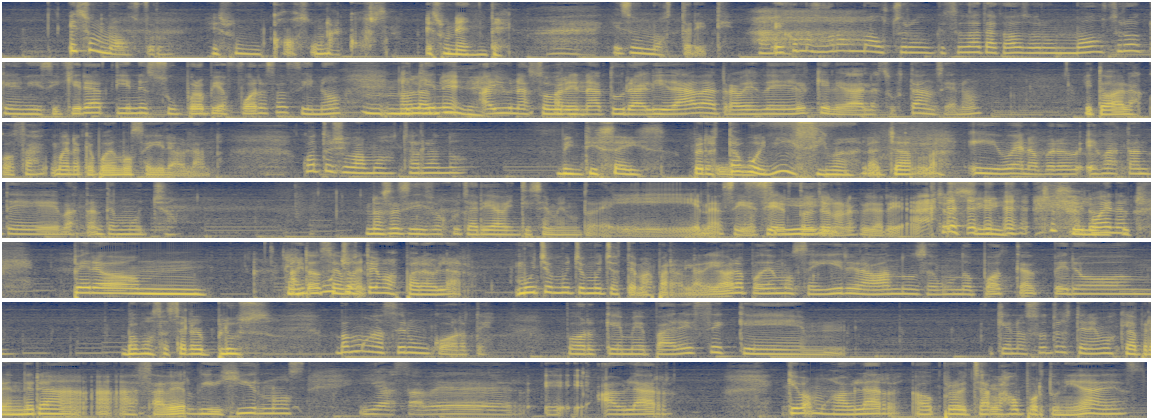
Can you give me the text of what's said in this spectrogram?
Es un monstruo. es un cos, una cosa, es un ente. Es un mostrete. Ah. Es como si fuera un monstruo, que se ha atacado sobre un monstruo que ni siquiera tiene su propia fuerza, sino No que la tiene, mide. hay una sobrenaturalidad a través de él que le da la sustancia, ¿no? Y todas las cosas, bueno, que podemos seguir hablando. ¿Cuánto llevamos charlando? 26. Pero está Uf. buenísima la charla. Y bueno, pero es bastante, bastante mucho. No sé si yo escucharía 26 minutos. Eh, no, sí, es Sí. cierto, yo no lo escucharía. Yo sí, yo sí lo bueno, escucho. pero mm, Hay entonces muchos bueno, temas para hablar. muchos, muchos, muchos temas para hablar. Y ahora podemos seguir grabando un segundo podcast, pero mm, Vamos a hacer el plus. vamos a hacer un corte. Porque me parece que, mm, que nosotros tenemos que aprender a, a- a saber dirigirnos y a saber eh, hablar. ¿Qué vamos a hablar? A aprovechar las oportunidades.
